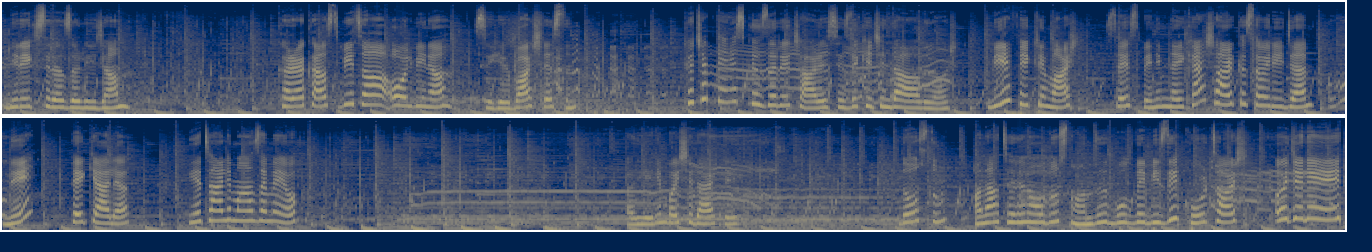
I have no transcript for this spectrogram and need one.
Bir iksir hazırlayacağım. Caracas Vita Olvina. Sihir başlasın. Küçük deniz kızları çaresizlik içinde ağlıyor. Bir fikrim var. Ses benimleyken şarkı söyleyeceğim. Ne? Pekala. Yeterli malzeme yok. Ariel'in başı dertte. Dostum, anahtarın olduğu sandığı bul ve bizi kurtar. Acele et.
